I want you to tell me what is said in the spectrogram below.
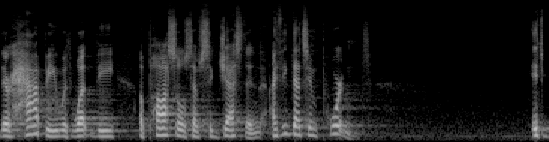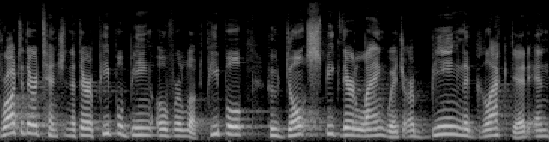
They're happy with what the apostles have suggested. I think that's important. it's brought to their attention that there are people being overlooked. People who don't speak their language are being neglected, and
